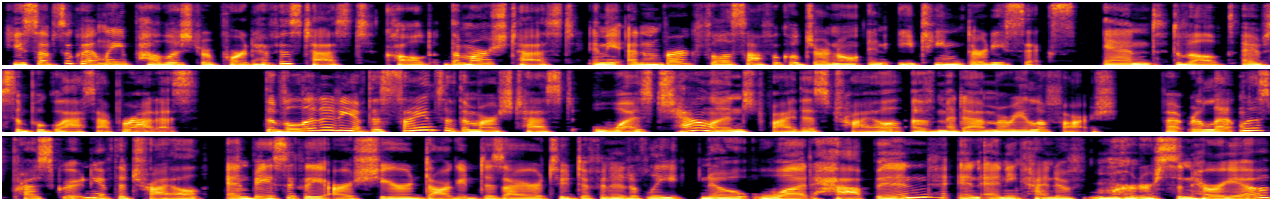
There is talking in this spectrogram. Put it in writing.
He subsequently published a report of his test called the Marsh Test in the Edinburgh Philosophical Journal in 1836 and developed a simple glass apparatus. The validity of the science of the Marsh test was challenged by this trial of Madame Marie Lafarge, but relentless press scrutiny of the trial and basically our sheer dogged desire to definitively know what happened in any kind of murder scenario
